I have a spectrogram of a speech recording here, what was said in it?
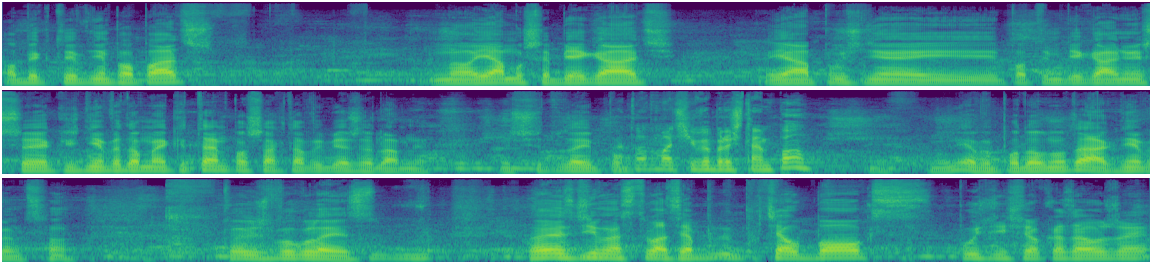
Obiektywnie popatrz. No ja muszę biegać. Ja później po tym bieganiu jeszcze jakieś nie wiadomo jakie tempo szachta wybierze dla mnie. Jeszcze tutaj po, To on ma ci wybrać tempo? no nie wiem, podobno tak, nie wiem co. To już w ogóle jest. To jest dziwna sytuacja. Chciał boks, później się okazało, że,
